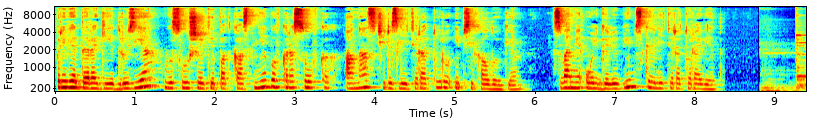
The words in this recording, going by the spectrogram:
Привет, дорогие друзья! Вы слушаете подкаст «Небо в кроссовках» о нас через литературу и психологию. С вами Ольга Любимская, литературовед. В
